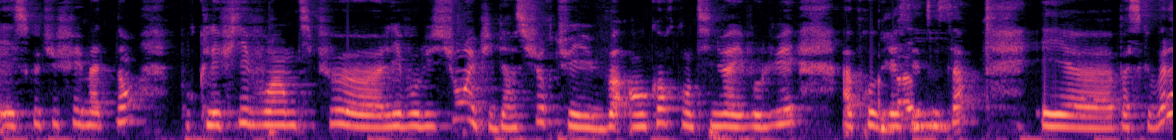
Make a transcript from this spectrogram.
et ce que tu fais maintenant pour que les filles voient un petit peu l'évolution. Et puis, bien sûr, tu vas encore continuer à évoluer, à progresser, bah tout ça. Et parce que voilà,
